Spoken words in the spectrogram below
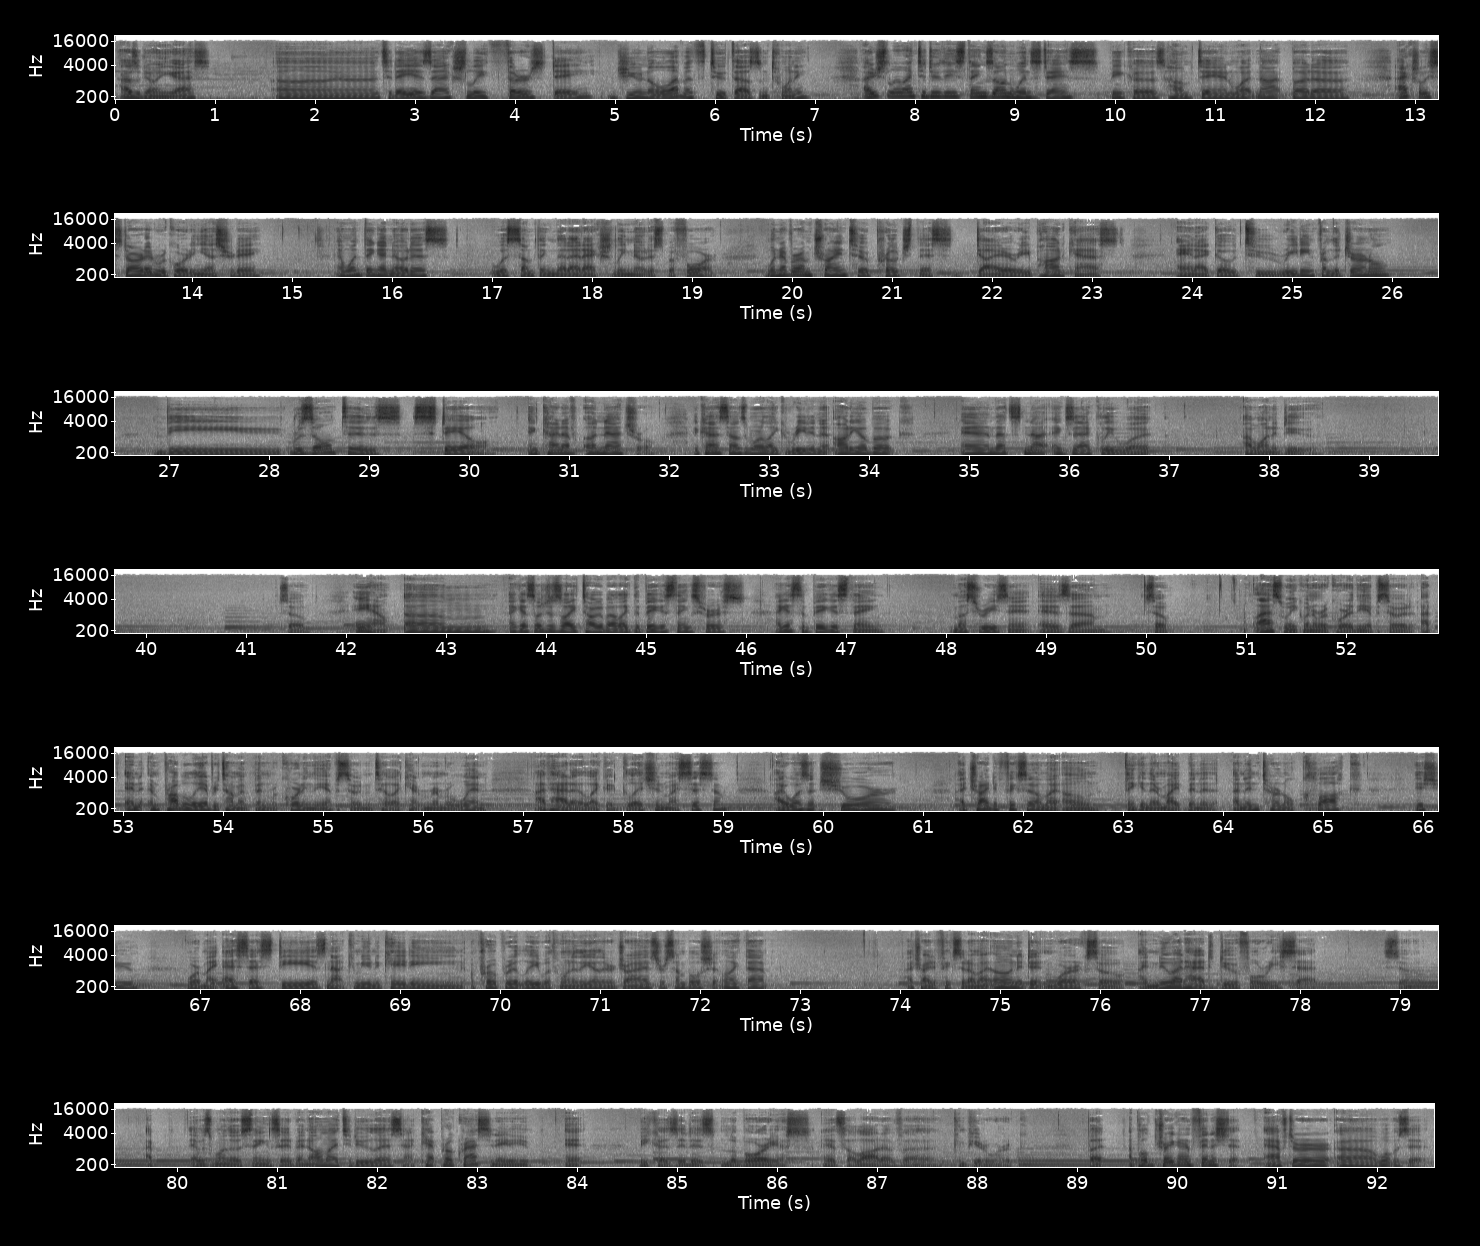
How's it going, you guys? Uh, today is actually Thursday, June 11th, 2020. I usually like to do these things on Wednesdays because hump day and whatnot, but uh, I actually started recording yesterday and one thing I noticed was something that I'd actually noticed before. Whenever I'm trying to approach this diary podcast and I go to reading from the journal, the result is stale and kind of unnatural. It kind of sounds more like reading an audiobook, and that's not exactly what I want to do. So, anyhow, um, I guess I'll just like talk about like the biggest things first. I guess the biggest thing, most recent, is um, so last week when I recorded the episode, I, and and probably every time I've been recording the episode until I can't remember when, I've had a, like a glitch in my system. I wasn't sure. I tried to fix it on my own, thinking there might have been a, an internal clock issue where my SSD is not communicating appropriately with one of the other drives or some bullshit like that. I tried to fix it on my own, it didn't work, so I knew I'd had to do a full reset. So it was one of those things that had been on my to do list. I kept procrastinating it because it is laborious. It's a lot of uh, computer work. But I pulled the trigger and finished it after, uh, what was it?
